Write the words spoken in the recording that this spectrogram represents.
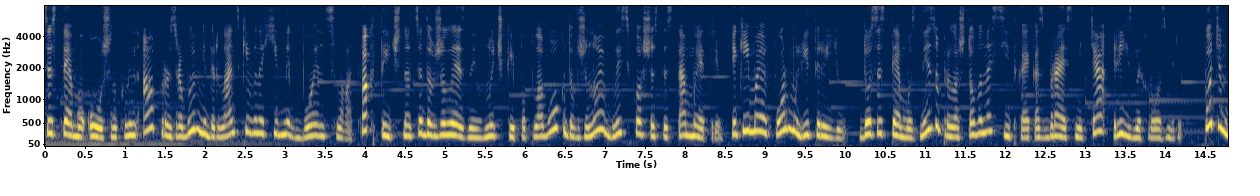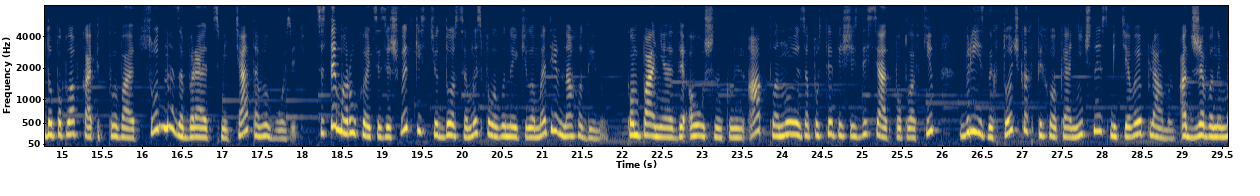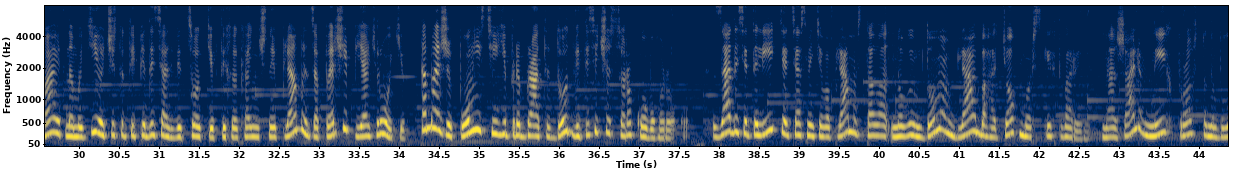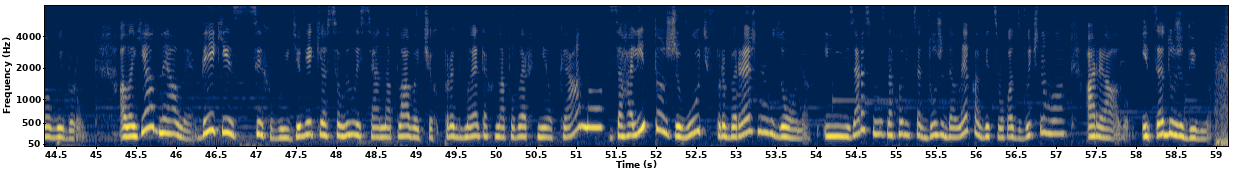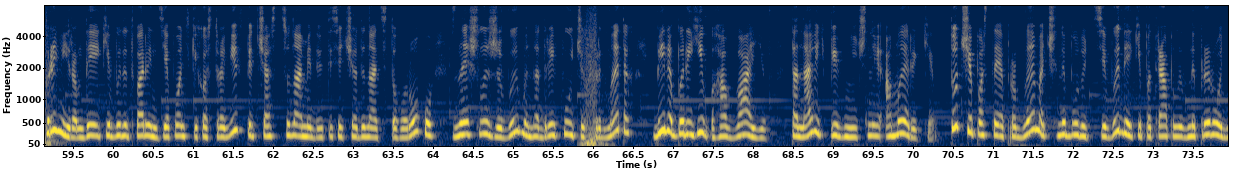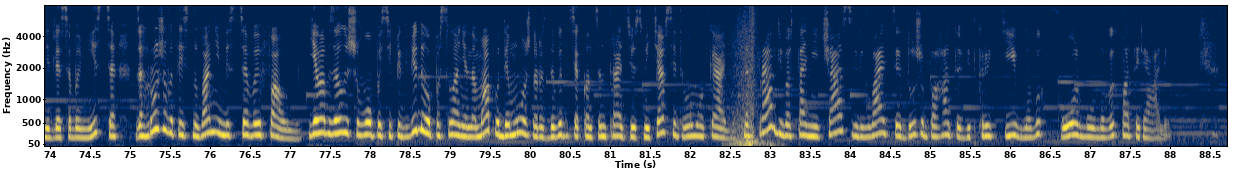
Систему Ocean Cleanup розробив нідерландський винахідник Боєн Слат. Фактично, це довжелезний гнучкий поплавок довжиною близько 600 метрів, який має форму літери Ю. До системи знизу прилаштована сітка, яка збирає сміття різних розмірів. Потім до поплавка підпливають судна, забирають сміття та вивозять. Система рухається зі швидкістю до 7,5 км на годину. Компанія The Ocean Cleanup планує запустити 60 поплавків в різних точках тихоокеанічної сміттєвої плями, адже вони мають на меті очистити 50% тихоокеанічної плями за перші 5 років та майже повністю її прибрати до 2040 року. За десятиліття ця сміттєва пляма стала новим домом для багатьох морських тварин. На жаль, в них просто не було вибору. Але є одне але деякі з цих видів, які оселилися на плаваючих предметах на поверхні океану, взагалі-то живуть в прибережних зонах, і зараз вони знаходяться дуже далеко від свого звичного ареалу, і це дуже дивно. Приміром, деякі види тварин з японських островів під час цунамі 2011 року знайшли живими на дрейфуючих предметах біля берегів Гаваїв та навіть Північної Америки. Тут ще постає проблема, чи не будуть ці види, які потрапили в неприродні для себе місце, загрожувати існуванню місцевої фауни. Я вам залишу в описі під відео посилання на мапу, де можна роздивитися концентрацію сміття в світовому океані. Насправді, в останній час відбувається дуже багато відкриттів, нових формул, нових матеріалів.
